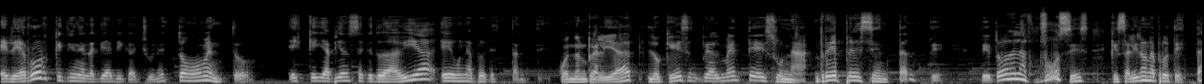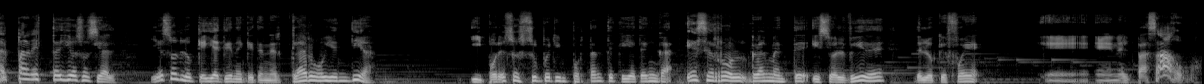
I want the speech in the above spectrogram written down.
El error que tiene la tía Pikachu en estos momentos es que ella piensa que todavía es una protestante. Cuando en realidad lo que es realmente es una representante de todas las voces que salieron a protestar para el estallido social. Y eso es lo que ella tiene que tener claro hoy en día. Y por eso es súper importante que ella tenga ese rol realmente y se olvide de lo que fue eh, en el pasado.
